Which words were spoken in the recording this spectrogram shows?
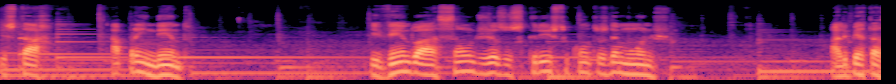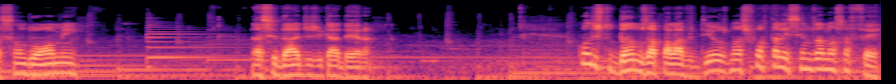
estar aprendendo e vendo a ação de Jesus Cristo contra os demônios a libertação do homem da cidade de Gadera. Quando estudamos a palavra de Deus, nós fortalecemos a nossa fé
